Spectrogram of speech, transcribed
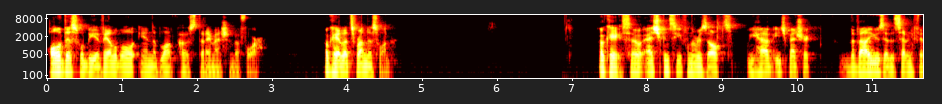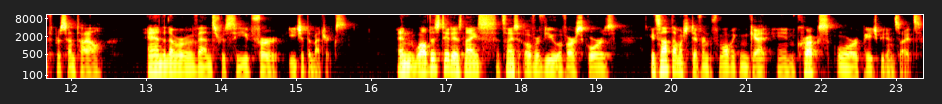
All of this will be available in the blog post that I mentioned before. Okay, let's run this one. Okay, so as you can see from the results, we have each metric, the values at the 75th percentile, and the number of events received for each of the metrics. And while this data is nice, it's a nice overview of our scores, it's not that much different from what we can get in CrUX or PageSpeed Insights.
